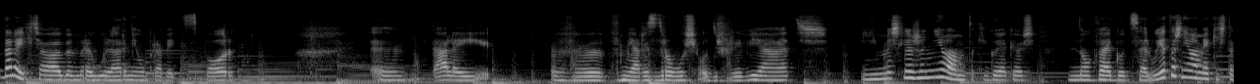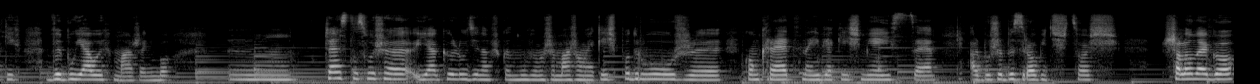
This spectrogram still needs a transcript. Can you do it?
dalej chciałabym regularnie uprawiać sport, dalej w, w miarę zdrowo się odżywiać. I myślę, że nie mam takiego jakiegoś nowego celu. Ja też nie mam jakichś takich wybujałych marzeń, bo. Mm, Często słyszę, jak ludzie na przykład mówią, że marzą jakiejś podróży konkretnej w jakieś miejsce, albo żeby zrobić coś szalonego.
